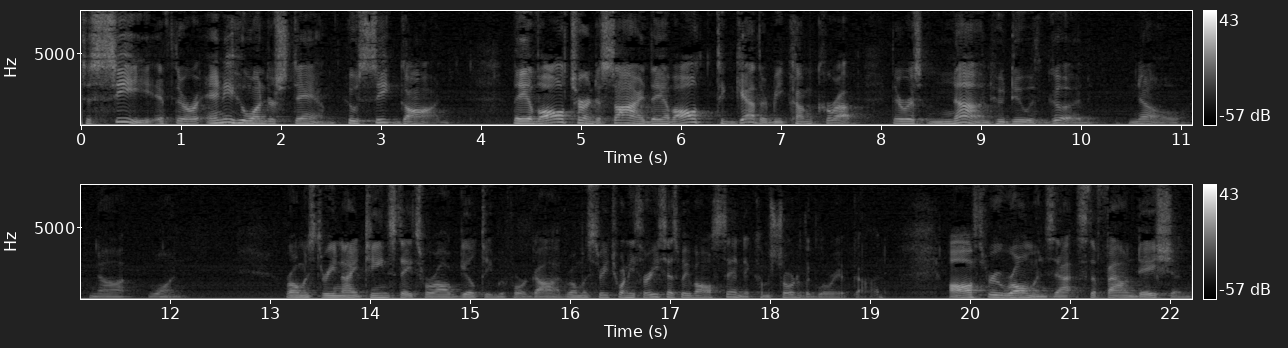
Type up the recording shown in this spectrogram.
to see if there are any who understand, who seek God. They have all turned aside, they have all together become corrupt. There is none who doeth good, no, not one. Romans 3:19 states we're all guilty before God. Romans 3:23 says we've all sinned and come short of the glory of God. All through Romans that's the foundation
